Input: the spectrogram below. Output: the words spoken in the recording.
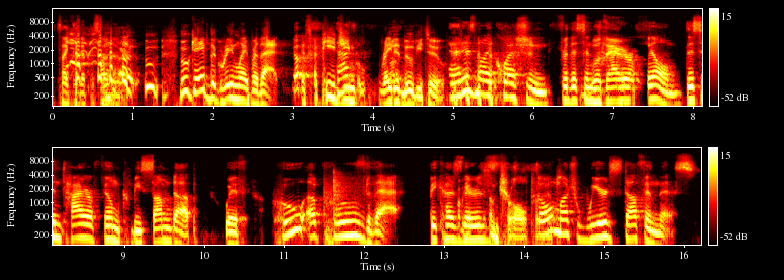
It's like that episode. Of, who, who gave the green light for that? It's a PG That's- rated movie too. That is my question for this entire there- film. This entire film can be summed up with who approved that? Because Probably there's some troll, so perhaps. much weird stuff in this.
